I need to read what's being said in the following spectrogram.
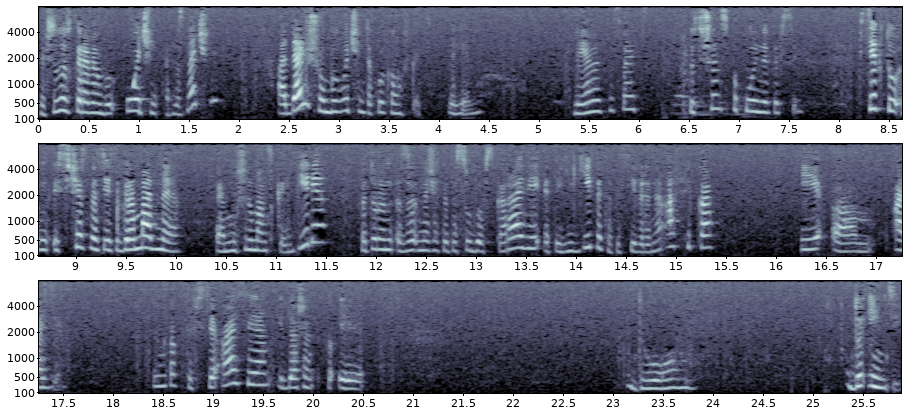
В Судовской Аравии он был очень однозначный, а дальше он был очень такой, как сказать, лояльный. Лояльный это называется? Да. Совершенно спокойный ко всем. Все, кто... Сейчас у нас есть громадная э, мусульманская империя, которая, значит, это Судовская Аравия, это Египет, это Северная Африка и эм, Азия. Ну, как-то все Азия и даже э, до, до Индии.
